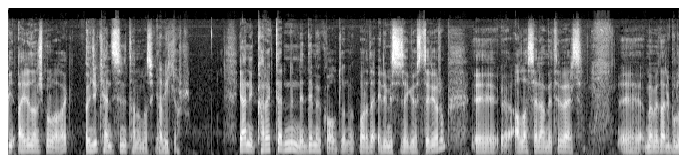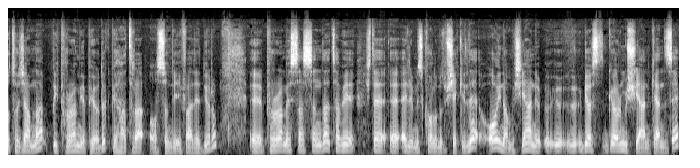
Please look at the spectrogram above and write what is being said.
bir aile danışman olarak önce kendisini tanıması Tabii ki. gerekiyor. Yani karakterinin ne demek olduğunu. Bu arada elimi size gösteriyorum. Ee, Allah selametini versin. Ee, Mehmet Ali Bulut hocamla bir program yapıyorduk. Bir hatıra olsun diye ifade ediyorum. Ee, program esnasında tabii işte e, elimiz kolumuz bir şekilde oynamış. Yani e, e, göz, görmüş yani kendisi.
